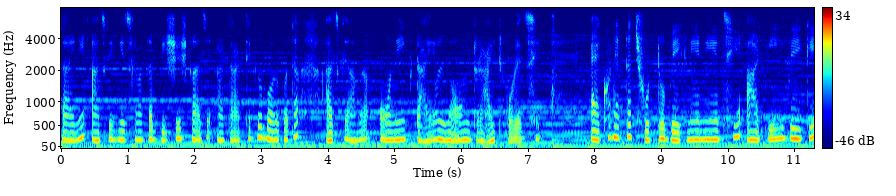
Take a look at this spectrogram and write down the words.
যাইনি। আজকে গিয়েছিলাম একটা বিশেষ কাজে, আর তার থেকেও বড় কথা, আজকে আমরা অনেক টাইম লং রাইড করেছি। এখন একটা ছোট্ট ব্রেক নিয়ে নিয়েছি, আর এই ব্রেকে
